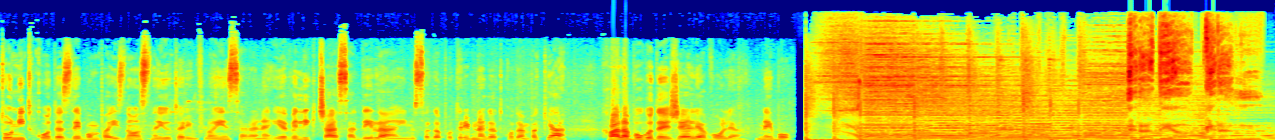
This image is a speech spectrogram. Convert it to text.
To ni tako, da zdaj bom pa iznos na jutri influencer. Je veliko časa dela in vsega potrebnega, tako da, ampak ja, hvala Bogu, da je želja, volja, ne bo. Radio Kran.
